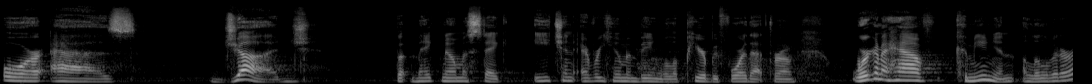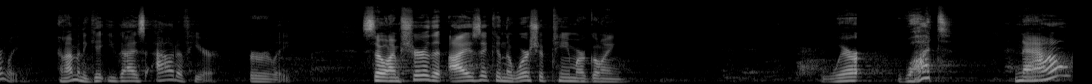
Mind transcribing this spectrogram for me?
or as judge. But make no mistake, each and every human being will appear before that throne. We're going to have communion a little bit early, and I'm going to get you guys out of here early. So I'm sure that Isaac and the worship team are going, Where what? Now?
